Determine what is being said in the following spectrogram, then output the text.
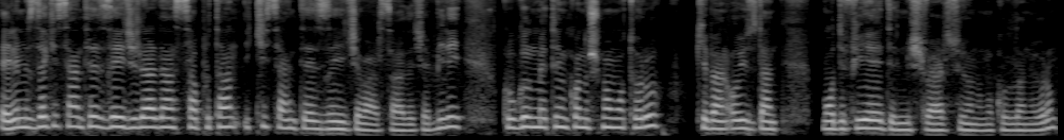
Elimizdeki sentezleyicilerden sapıtan iki sentezleyici var sadece. Biri Google Metin konuşma motoru ki ben o yüzden modifiye edilmiş versiyonunu kullanıyorum.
